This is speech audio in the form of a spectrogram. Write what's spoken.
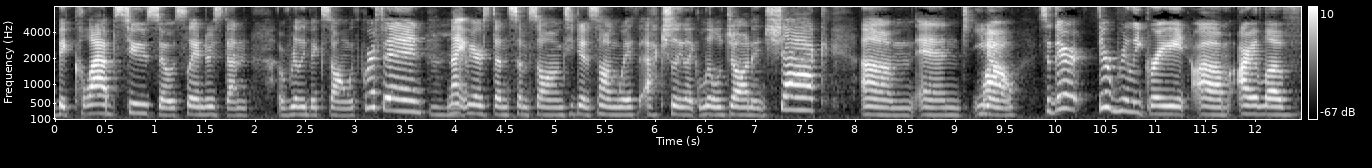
big collabs too. So Slander's done a really big song with Gryffin. NGHTMRE's done some songs. He did a song with actually like Lil Jon and Shaq. Um, and you Wow. know, so they're they're really great. Um, I love.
